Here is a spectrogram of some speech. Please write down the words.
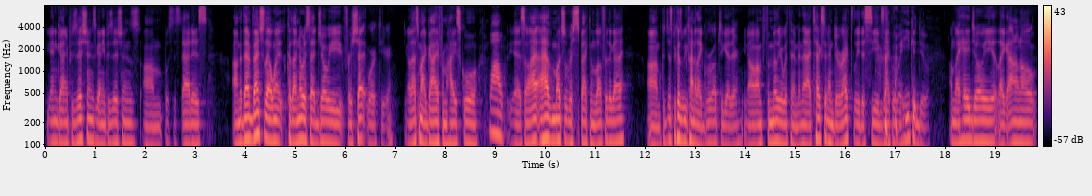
you any got any positions? Got any positions? Um, what's the status? Um, and then eventually I went because I noticed that Joey Frechette worked here. You know, that's my guy from high school. Wow. Yeah, so I, I have much respect and love for the guy. Um, 'cause- just because we kind of like grew up together, you know, I'm familiar with him. And then I texted him directly to see exactly what he could do. I'm like, hey Joey, like I don't know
